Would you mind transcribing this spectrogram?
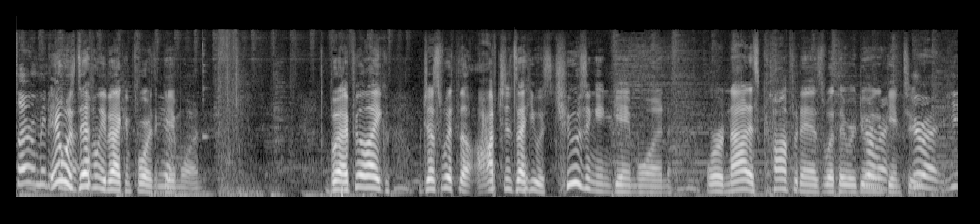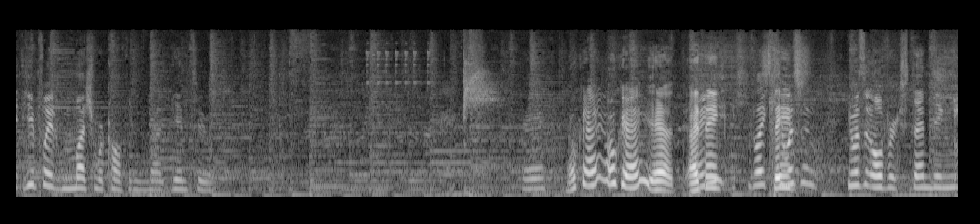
Was back. definitely back and forth in Yeah. game one. But I feel like just with the options that he was choosing in game one were not as confident as what they were doing right. in game two. You're right. He, he played much more confident in that game two. Okay. Okay, okay, yeah. I mean, think he, like he wasn't he wasn't overextending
